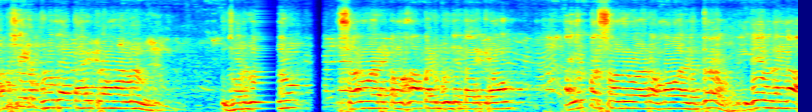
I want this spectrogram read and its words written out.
అభిషేక పూజ కార్యక్రమాలు జరుగును. స్వామివారి యొక్క మహాపడి పూజ కార్యక్రమం. అయ్యప్ప స్వామి వారు అమ్మవారు ఇద్దరు ఇదే విధంగా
